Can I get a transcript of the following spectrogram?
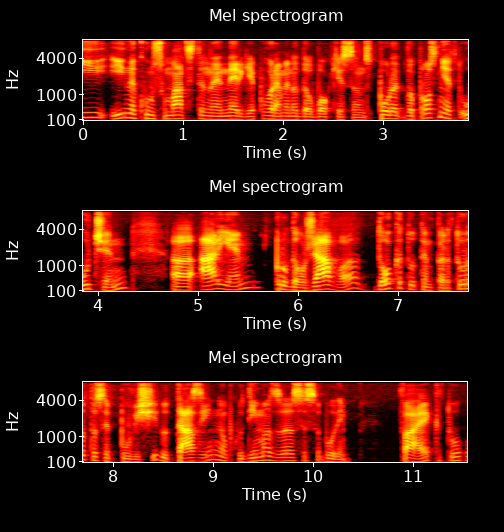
и, и на консумацията на енергия по време на дълбокия сън. Според въпросният учен, REM продължава докато температурата се повиши до тази необходима за да се събудим. Това е като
